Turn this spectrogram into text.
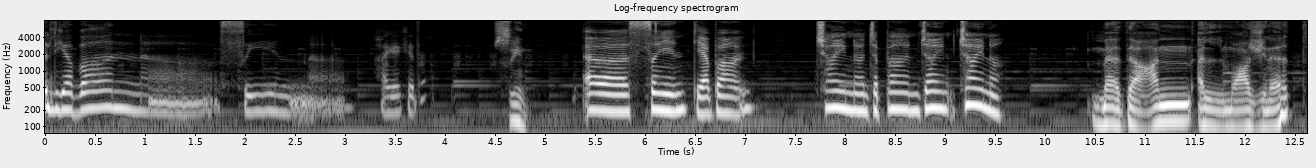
اليابان آه، الصين آه، حاجة كده. الصين آه، الصين اليابان China Japan جاين China. ماذا عن المعجنات؟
